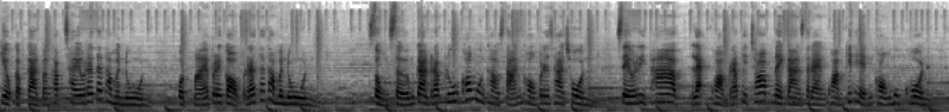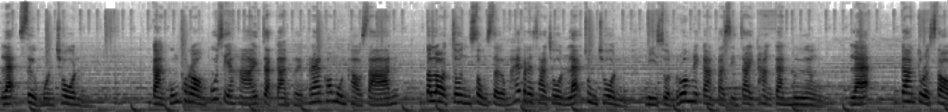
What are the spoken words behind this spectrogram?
เกี่ยวกับการบังคับใช้รัฐธรรมนูญ กฎหมายประกอบรัฐธรรมนูญ ส่งเสริมการรับรู้ข้อมูลข่าวสารของประชาชน เสรีภาพ และความรับผิดชอบในการแสดงความคิดเห็นของบุคคล และสื่อมวลชน การคุ้มครองผู้เสียหายจากการเผยแพร่ข้อมูลข่าวสาร ตลอดจนส่งเสริมให้ประชาชนและชุมชน มีส่วนร่วมในการตัดสินใจทางการเมือง และการตรวจสอบ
